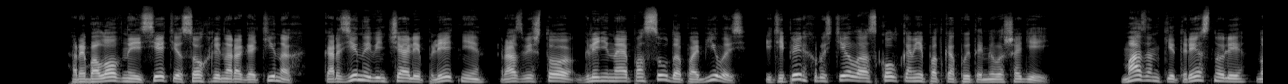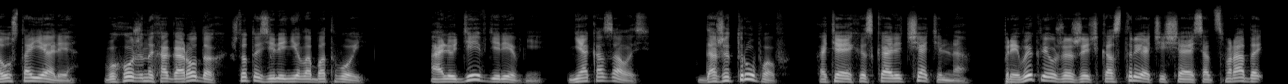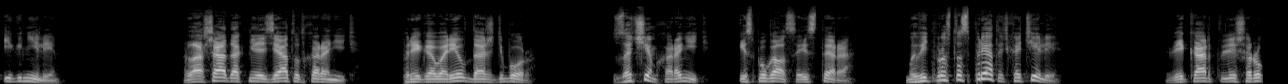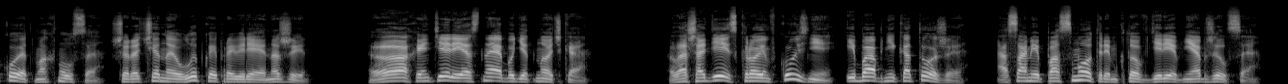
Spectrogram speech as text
Рыболовные сети сохли на рогатинах, корзины венчали плетни, разве что глиняная посуда побилась и теперь хрустела осколками под копытами лошадей. Мазанки треснули, но устояли. В ухоженных огородах что-то зеленело ботвой. А людей в деревне не оказалось. Даже трупов, хотя их искали тщательно. Привыкли уже жечь костры, очищаясь от смрада и гнили. «Лошадок нельзя тут хоронить», — приговорил Дождьбор. «Зачем хоронить?» — испугался Эстера. «Мы ведь просто спрятать хотели». Викард лишь рукой отмахнулся, широченной улыбкой проверяя ножи. Ох, интересная будет ночка. Лошадей скроем в кузне и бабника тоже, а сами посмотрим, кто в деревне обжился.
